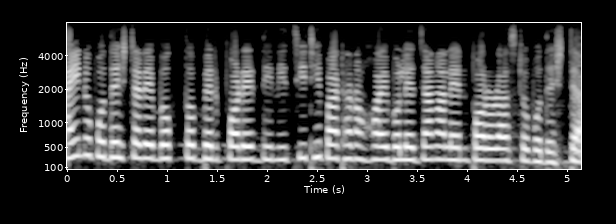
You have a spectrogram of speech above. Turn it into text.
আইন উপদেষ্টার এ বক্তব্যের পরের দিনই চিঠি পাঠানো হয় বলে জানালেন পররাষ্ট্র উপদেষ্টা।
